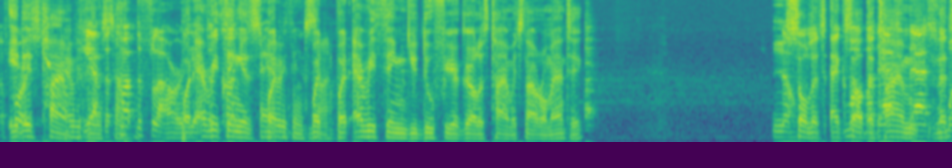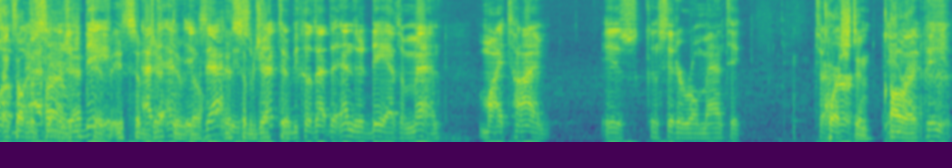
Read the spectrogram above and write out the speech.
Of It course. is time. Everything You have to time. cut the flowers. But you have to everything is but, Everything's but but everything you do for your girl is time. It's not romantic. No. so let's X Well, out the that's- time. that's- Let's but- X out the at end time. day- Subjective. It's at end- subjective, though. Exactly, It's it's subjective subjective. because at the end of the day, as a man, my time is considered romantic. To Question. Her, in All my right. opinion.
